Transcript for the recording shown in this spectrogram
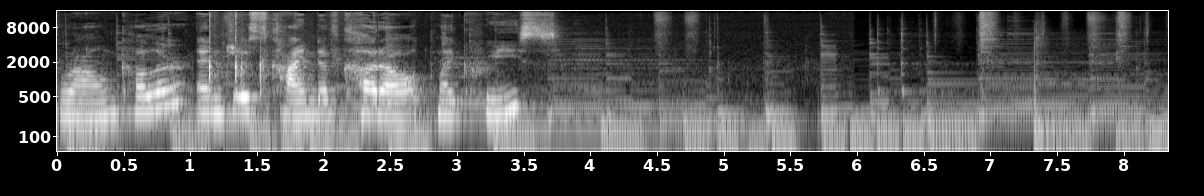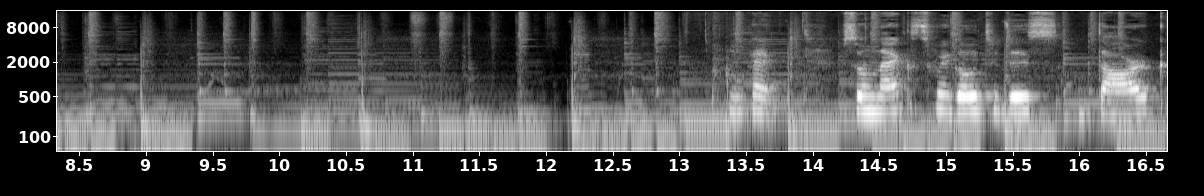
brown color and just kind of cut out my crease. So next we go to this dark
